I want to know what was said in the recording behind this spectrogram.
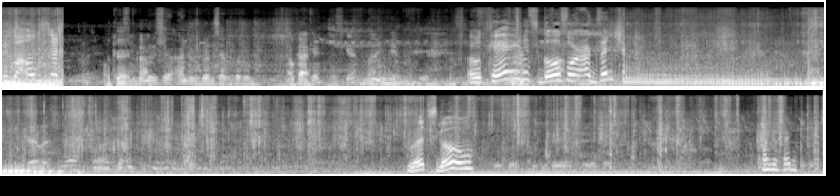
Diba, oh, sir. Okay. Okay. Okay. Let's go. Thank you. Okay, let's go for adventure. Okay. Let's go. On your head.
